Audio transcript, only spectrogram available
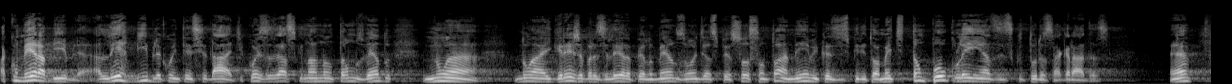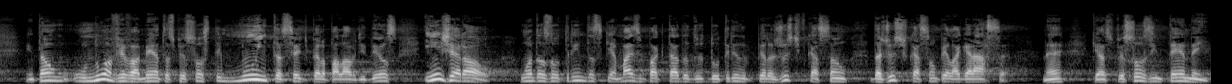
a, comer a Bíblia, a ler Bíblia com intensidade, coisas essas que nós não estamos vendo numa numa igreja brasileira, pelo menos, onde as pessoas são tão anêmicas espiritualmente, tão pouco leem as escrituras sagradas. Né? Então, no avivamento, as pessoas têm muita sede pela palavra de Deus, e em geral, uma das doutrinas que é mais impactada, a doutrina pela justificação, da justificação pela graça, né? que as pessoas entendem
